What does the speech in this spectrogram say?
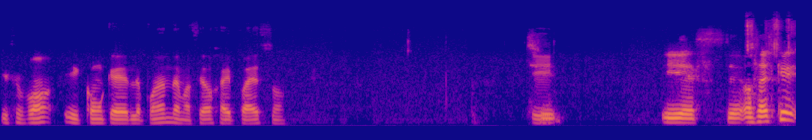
Y supongo, y como que le ponen demasiado hype a eso. Sí. Y, este, o sea, es que,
